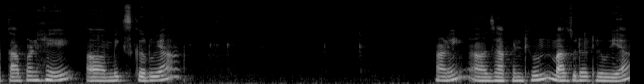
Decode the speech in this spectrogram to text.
आता आपण हे मिक्स करूया. आणि झाकण ठेवून बाजूला ठेवूया.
